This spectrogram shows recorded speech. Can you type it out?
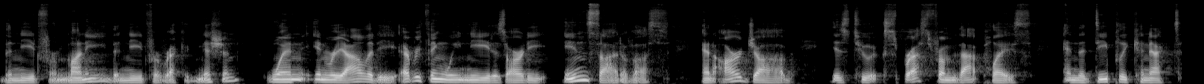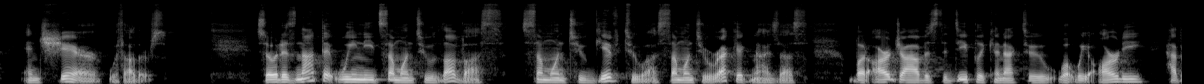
the need for money, the need for recognition, when in reality, everything we need is already inside of us. And our job is to express from that place and to deeply connect and share with others. So it is not that we need someone to love us, someone to give to us, someone to recognize us, but our job is to deeply connect to what we already have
